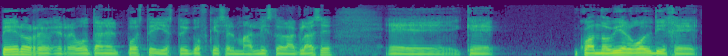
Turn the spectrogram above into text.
pero rebota en el poste y Stoikov, que es el más listo de la clase, eh, que cuando vi el gol dije,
